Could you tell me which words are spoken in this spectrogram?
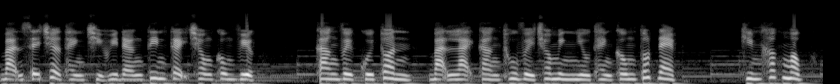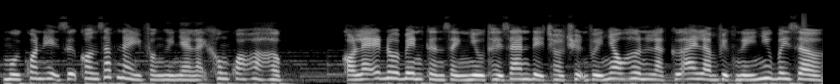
bạn sẽ trở thành chỉ huy đáng tin cậy trong công việc. Càng về cuối tuần, bạn lại càng thu về cho mình nhiều thành công tốt đẹp. Kim khắc mộc, mối quan hệ giữa con giáp này và người nhà lại không quá hòa hợp. Có lẽ đôi bên cần dành nhiều thời gian để trò chuyện với nhau hơn là cứ ai làm việc nấy như bây giờ.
